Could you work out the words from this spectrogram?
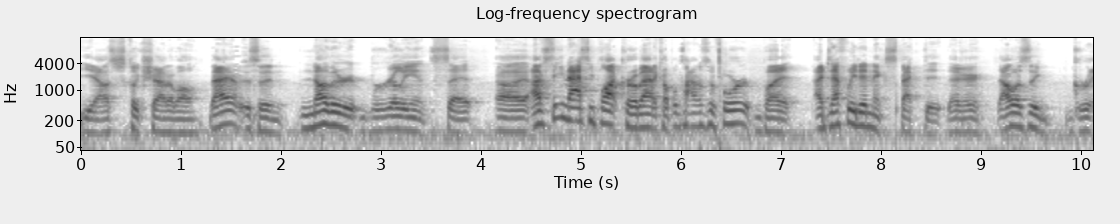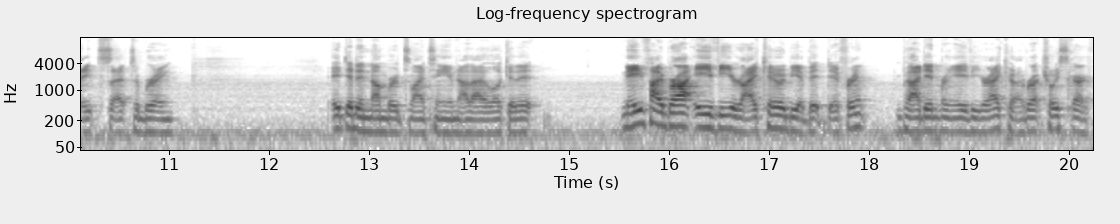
Yeah, let's just click Shadow Ball. That is another brilliant set. Uh, I've seen Nasty Plot Crobat a couple times before, but I definitely didn't expect it there. That was a great set to bring. It did a number to my team now that I look at it. Maybe if I brought AV Raikou, it would be a bit different, but I didn't bring AV Raikou. I brought Choice Scarf.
